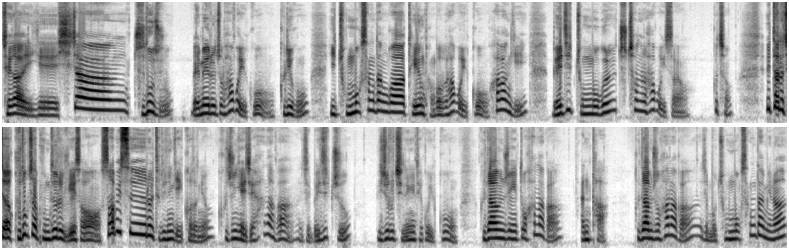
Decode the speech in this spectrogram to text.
제가 이게 시장 주도주 매매를 좀 하고 있고 그리고 이 종목 상담과 대응 방법을 하고 있고 하반기 매집 종목을 추천을 하고 있어요. 그렇죠? 일단은 제가 구독자 분들을 위해서 서비스를 드리는 게 있거든요. 그 중에 이제 하나가 이제 매집주 위주로 진행이 되고 있고 그 다음 중에 또 하나가 단타 그 다음 중 하나가 이제 뭐 종목 상담이나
